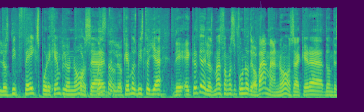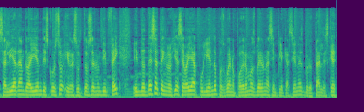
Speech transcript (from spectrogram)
los deepfakes, por ejemplo, ¿no? Por o sea, supuesto. lo que hemos visto ya, de, eh, creo que de los más famosos fue uno de Obama, ¿no? O sea, que era donde salía dando ahí un discurso y resultó ser un deepfake. En donde esa tecnología se vaya puliendo, pues bueno, podremos ver unas implicaciones brutales. Que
